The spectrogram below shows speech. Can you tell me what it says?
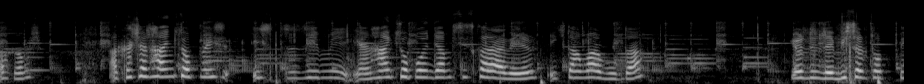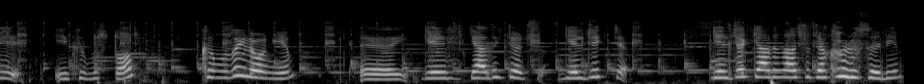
Bakalım. Arkadaşlar hangi topla istediğimi yani hangi top oynayacağımı siz karar verin. İki tane var burada. Gördüğünüz gibi bir sarı top bir kırmızı top. Kırmızı ile oynayayım. Ee, gel, geldikçe gelecekçe gelecek geldiğinde açılacak öyle söyleyeyim.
